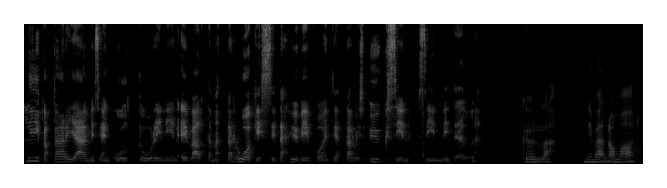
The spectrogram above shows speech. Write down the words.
liika pärjäämisen kulttuuri niin ei välttämättä ruoki sitä hyvinvointia, että tarvitsisi yksin sinnitellä. Kyllä, nimenomaan.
